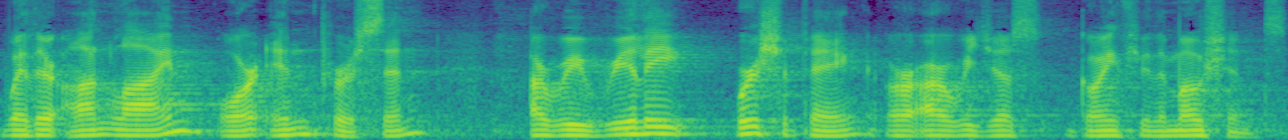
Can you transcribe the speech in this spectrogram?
whether online or in person, are we really worshiping or are we just going through the motions?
